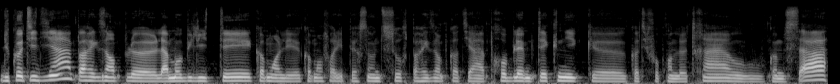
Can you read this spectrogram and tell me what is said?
du quotidien, par exemple euh, la mobilité, comment, les, comment font les personnes sourdes, par exemple quand il y a un problème technique, euh, quand il faut prendre le train ou comme ça,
